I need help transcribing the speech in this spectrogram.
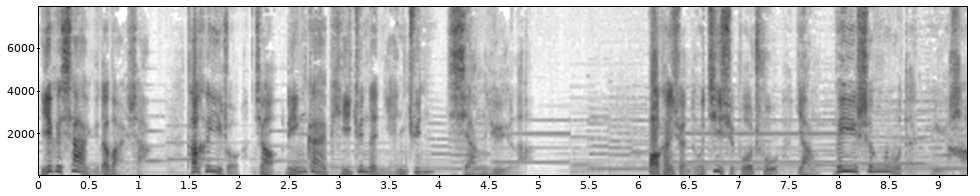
一个下雨的晚上，他和一种叫鳞盖皮菌的黏菌相遇了。报刊选读继续播出：养微生物的女孩。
